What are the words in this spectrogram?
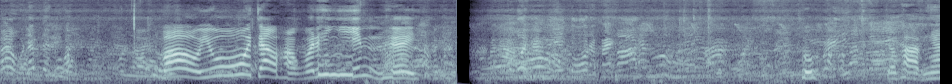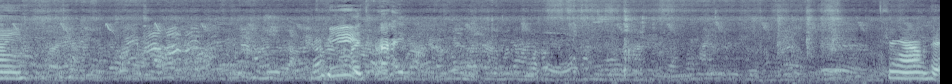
ว้า วอยู่เจ้าหักไม่ได้ยิน เฮ้ยถูกจะภาพไงนะพี่ช่างามแท้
